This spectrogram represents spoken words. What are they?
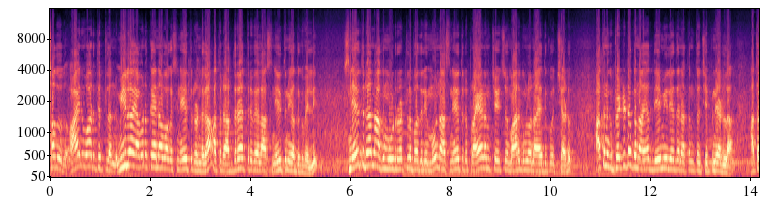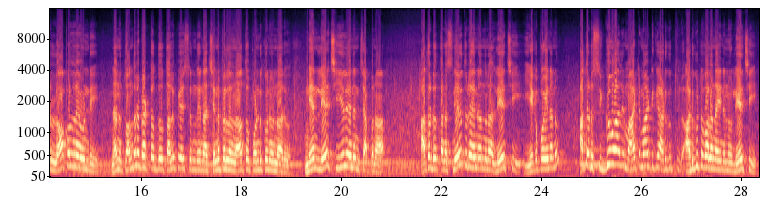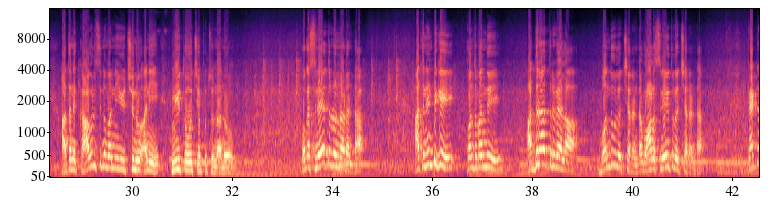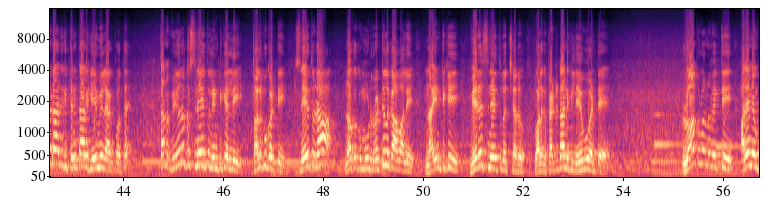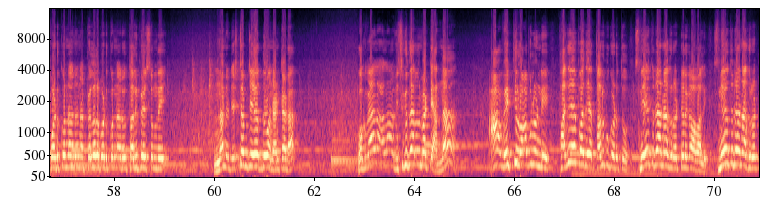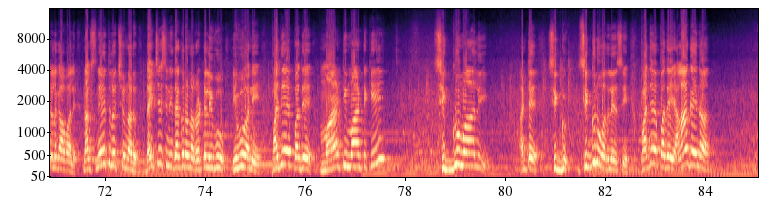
చదువుదు. ఆయన వారు తిట్లను మీలో ఎవరికైనా ఒక స్నేహితుడు ఉండగా అతడు అర్ధరాత్రి వేళ ఆ స్నేహితుని వద్దకు వెళ్ళి స్నేహితుడా నాకు మూడు రొట్టెల బదులిమ్ము. నా స్నేహితుడు ప్రయాణం చేయొచ్చు మార్గంలో నా ఎదుకు వచ్చాడు. అతనికి పెట్టుటకు నా యొద్ ఏమీ లేదని అతనితో చెప్పినట్లా అతడు లోపలనే ఉండి నన్ను తొందర పెట్టొద్దు తలుపేస్తుంది నా చిన్నపిల్లలు నాతో పండుకొని ఉన్నారు. నేను లేచి ఇయ్యలేనని చెప్పనా? అతడు తన స్నేహితుడైనందున లేచి ఇయ్యకపోయినను? అతడు సిగ్గువాలి మాటి మాటికి అడుగుతు అడుగుట వలనైనను లేచి అతనికి కావలసినవన్నీ ఇచ్చును అని మీతో చెప్పుచున్నాను. ఒక స్నేహితుడు ఉన్నాడంట అతనింటికి కొంతమంది అర్ధరాత్రి వేళ బంధువులు వచ్చారంట వాళ్ళ స్నేహితులు వచ్చారంట. పెట్టడానికి తినడానికి ఏమీ లేకపోతే తన వేరొక స్నేహితుల ఇంటికి వెళ్ళి తలుపు కొట్టి స్నేహితుడా నాకు ఒక మూడు రొట్టెలు కావాలి. నా ఇంటికి వేరే స్నేహితులు వచ్చారు. వాళ్ళకి పెట్టడానికి లేవు అంటే లోపల ఉన్న వ్యక్తి అరే నేను పడుకున్నాను నా పిల్లలు పడుకున్నారు తలుపేస్తుంది నన్ను డిస్టర్బ్ చేయొద్దు అని అంటాడా? ఒకవేళ అలా విసుగుదలను బట్టి అన్నా ఆ వ్యక్తి లోపలుండి పదే పదే తలుపు కొడుతూ స్నేహితుడా నాకు రొట్టెలు కావాలి. స్నేహితుడా నాకు రొట్టెలు కావాలి. నాకు స్నేహితులు వచ్చి ఉన్నారు. దయచేసి నీ దగ్గర ఉన్న రొట్టెలు ఇవ్వు ఇవ్వు అని పదే పదే మాటి మాటికి సిగ్గుమాలి. అంటే సిగ్గు సిగ్గును వదిలేసి పదే పదే ఎలాగైనా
